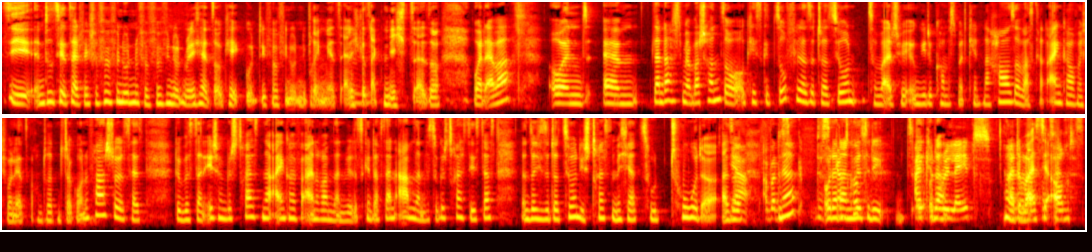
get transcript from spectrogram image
sie interessiert sich halt vielleicht für fünf Minuten. Für fünf Minuten bin ich halt so, okay, gut, die fünf Minuten, die bringen mir jetzt ehrlich gesagt nichts. Also, whatever. Und ähm, dann dachte ich mir aber schon so, okay, es gibt so viele Situationen, zum Beispiel irgendwie, du kommst mit Kind nach Hause, warst gerade einkaufen, ich wohne jetzt auch im dritten Stock ohne Fahrstuhl, das heißt, du bist dann eh schon gestresst, ne, Einkäufe einräumen, dann will das Kind auf deinen Arm, dann bist du gestresst, dies, das. Dann solche Situationen, die stressen mich ja zu Tode. Also, Ja, aber das- ne? das oder dann willst du die, I can oder, relate. oder du weißt ja auch, 100%.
